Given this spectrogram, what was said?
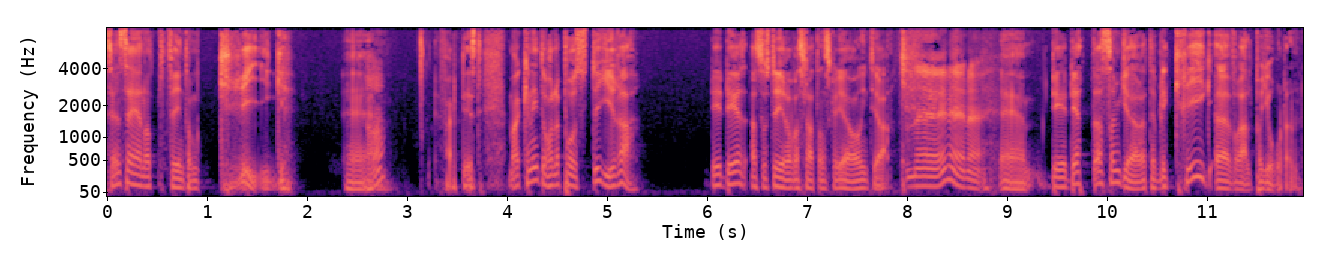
Sen säger han något fint om krig. Eh, Ja. Faktiskt. Man kan inte hålla på och styra. Det är det, alltså styra vad Zlatan ska göra och inte göra. Nej, nej, nej. Eh, Det är detta som gör att det blir krig överallt på jorden.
